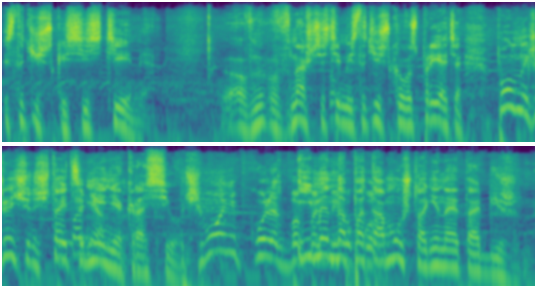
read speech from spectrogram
эстетической системе, в, в нашей системе эстетического восприятия, полные женщины считаются понятно. менее красивыми. Почему они колят Именно потому, что они на это обижены.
